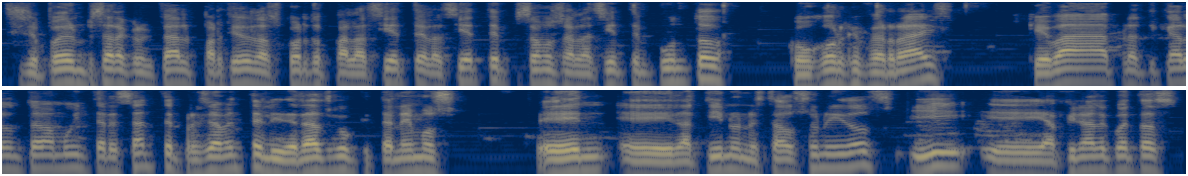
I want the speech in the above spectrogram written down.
si se puede empezar a conectar, a partir de las cuartas para las siete, a las siete, empezamos a las siete en punto con Jorge Ferraiz, que va a platicar un tema muy interesante, precisamente el liderazgo que tenemos en eh, Latino en Estados Unidos y eh, a final de cuentas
